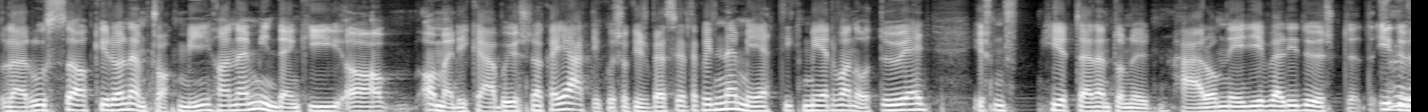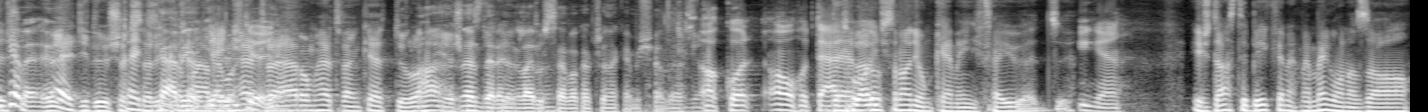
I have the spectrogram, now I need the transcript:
Larussa, akiről nem csak mi, hanem mindenki a Amerikában is, a játékosok is beszéltek, hogy nem értik, miért van ott ő egy, és most hirtelen nem tudom, hogy három-négy évvel idős. tehát idős Keve- Egy idősek Egy szerintem. kb. Egy egy idő. 73, 72, valami Aha, ilyesmi. ez dereng Larusszával kapcsolatban nekem is el lesz. akkor, oh, tehát, De hogy, Larussa nagyon kemény fejű edző. igen. És Dusty Bakernek meg megvan az a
